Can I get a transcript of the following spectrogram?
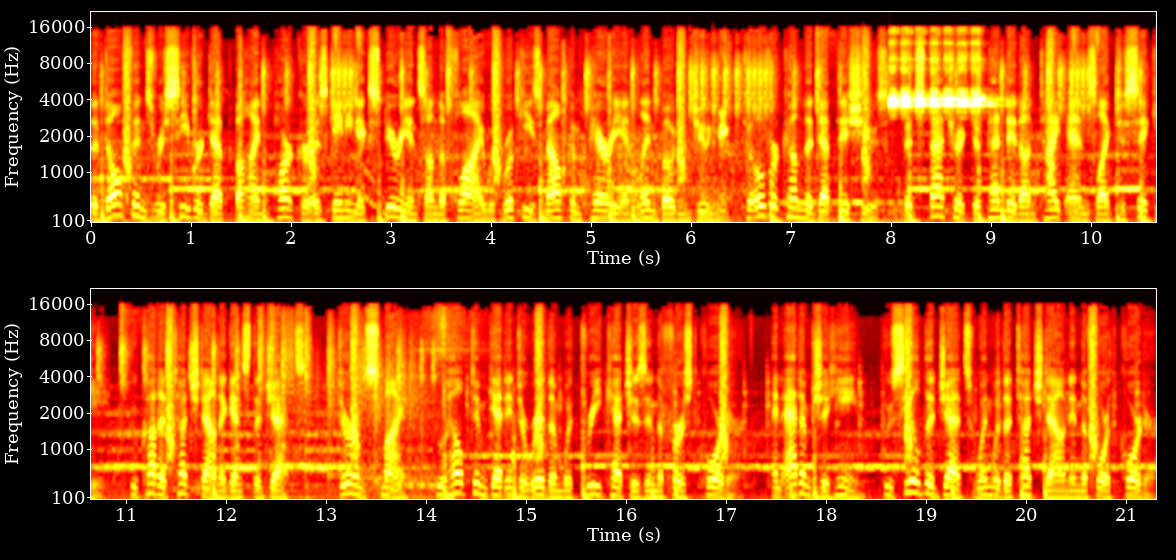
The Dolphins' receiver depth behind Parker is gaining experience on the fly with rookies Malcolm Perry and Lynn Bowden Jr. To overcome the depth issues, Fitzpatrick depended on tight ends like Gesicki, who caught a touchdown against the Jets, Durham Smythe, who helped him get into rhythm with three catches in the first quarter, and Adam Shaheen, who sealed the Jets' win with a touchdown in the fourth quarter.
